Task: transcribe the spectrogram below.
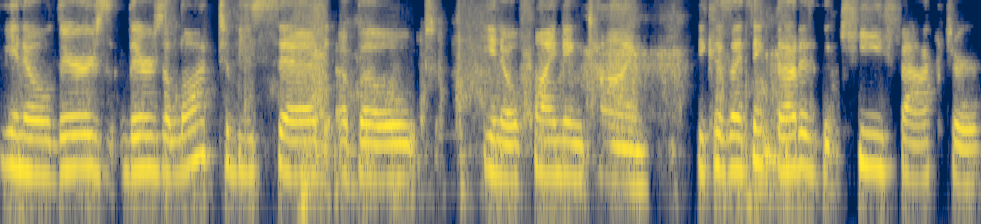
you know, there's there's a lot to be said about, you know, finding time because I think that is the key factor.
